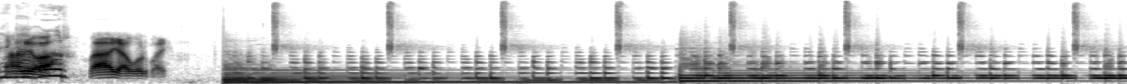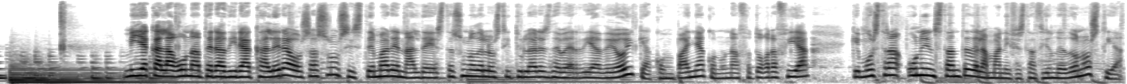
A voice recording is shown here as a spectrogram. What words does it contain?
vale, va. Bye, agur, bye. Milaka lagun atera dira kalera osasun sistemaren alde. Este es uno de los titulares de Berría de hoy que acompaña con una fotografía que muestra un instante de la manifestación de Donostia.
